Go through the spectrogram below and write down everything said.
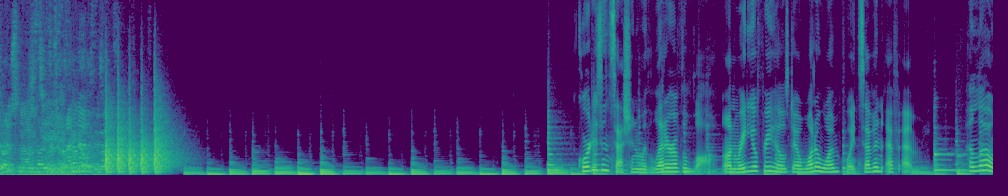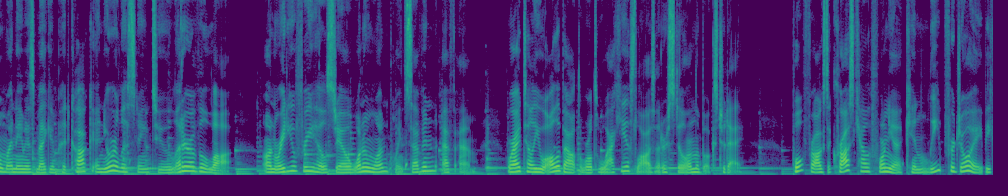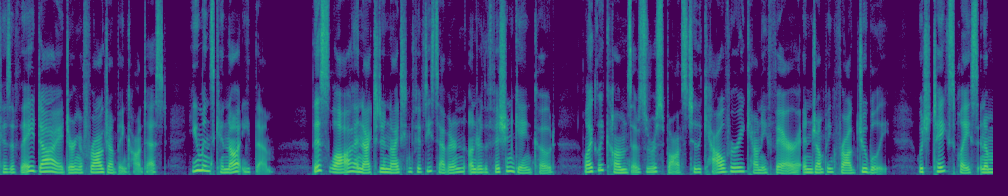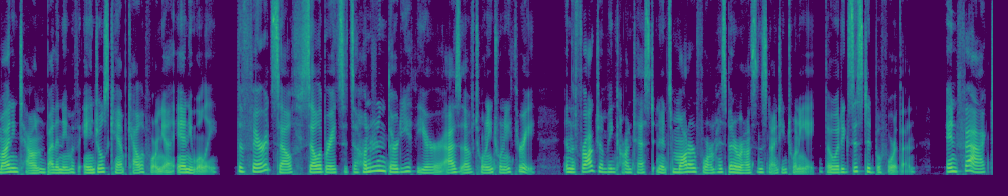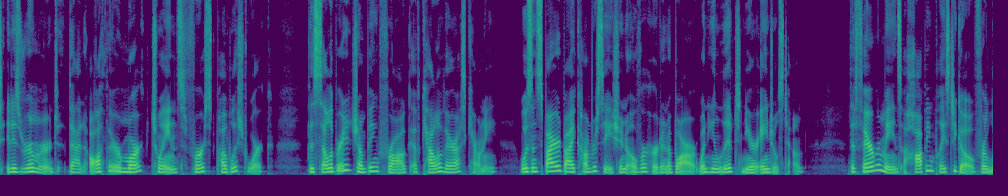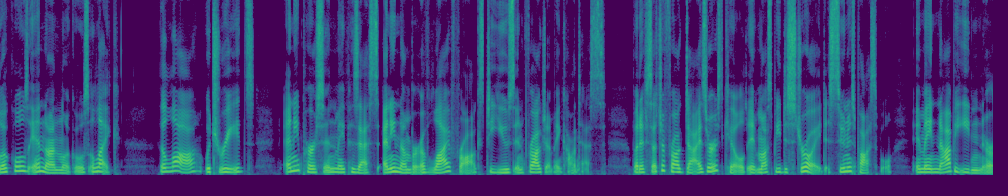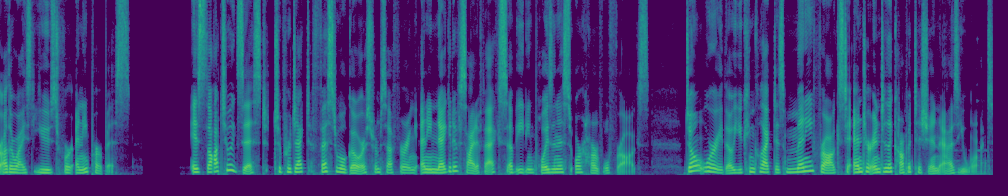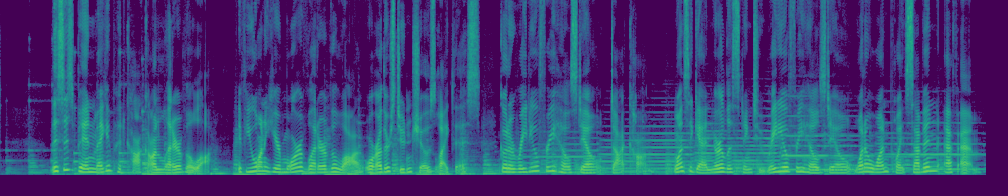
Court is in session with Letter of the Law on Radio Free Hillsdale 101.7 FM. Hello, my name is Megan Pidcock, and you're listening to Letter of the Law on Radio Free Hillsdale 101.7 FM, where I tell you all about the world's wackiest laws that are still on the books today. Bullfrogs across California can leap for joy because if they die during a frog jumping contest, humans cannot eat them. This law, enacted in 1957 under the Fish and Game Code, likely comes as a response to the Calaveras County Fair and Jumping Frog Jubilee, which takes place in a mining town by the name of Angels Camp, California, annually. The fair itself celebrates its 130th year as of 2023, and the frog jumping contest in its modern form has been around since 1928, though it existed before then. In fact, it is rumored that author Mark Twain's first published work, The Celebrated Jumping Frog of Calaveras County, was inspired by a conversation overheard in a bar when he lived near Angelstown. The fair remains a hopping place to go for locals and non locals alike. The law, which reads, any person may possess any number of live frogs to use in frog jumping contests, but if such a frog dies or is killed, it must be destroyed as soon as possible. It may not be eaten or otherwise used for any purpose. Is thought to exist to protect festival goers from suffering any negative side effects of eating poisonous or harmful frogs. Don't worry though, you can collect as many frogs to enter into the competition as you want. This has been Megan Pidcock on Letter of the Law. If you want to hear more of Letter of the Law or other student shows like this, go to radiofreehillsdale.com. Once again, you're listening to Radio Free Hillsdale 101.7 FM.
